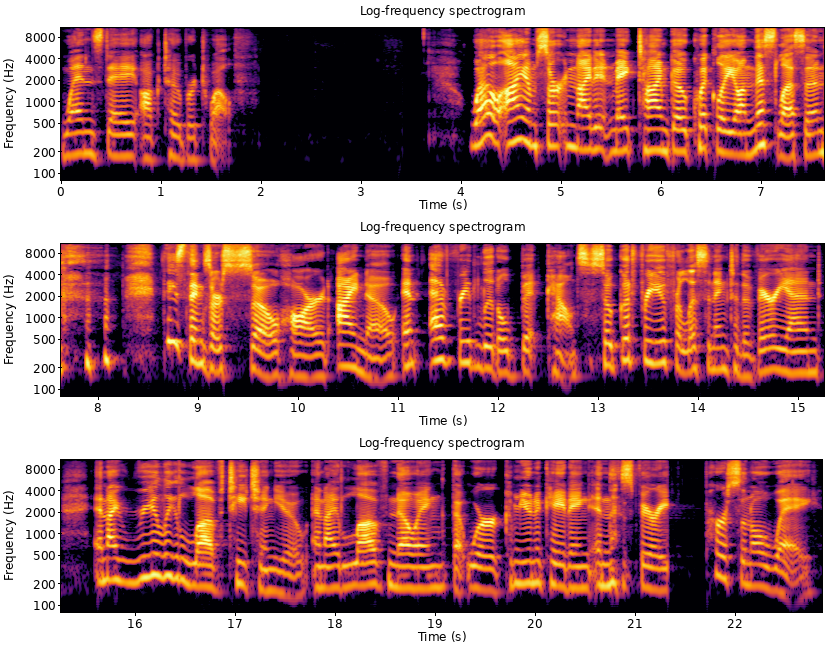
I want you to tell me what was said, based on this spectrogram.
Wednesday, October 12th. Well, I am certain I didn't make time go quickly on this lesson. These things are so hard, I know, and every little bit counts. So good for you for listening to the very end. And I really love teaching you, and I love knowing that we're communicating in this very personal way.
